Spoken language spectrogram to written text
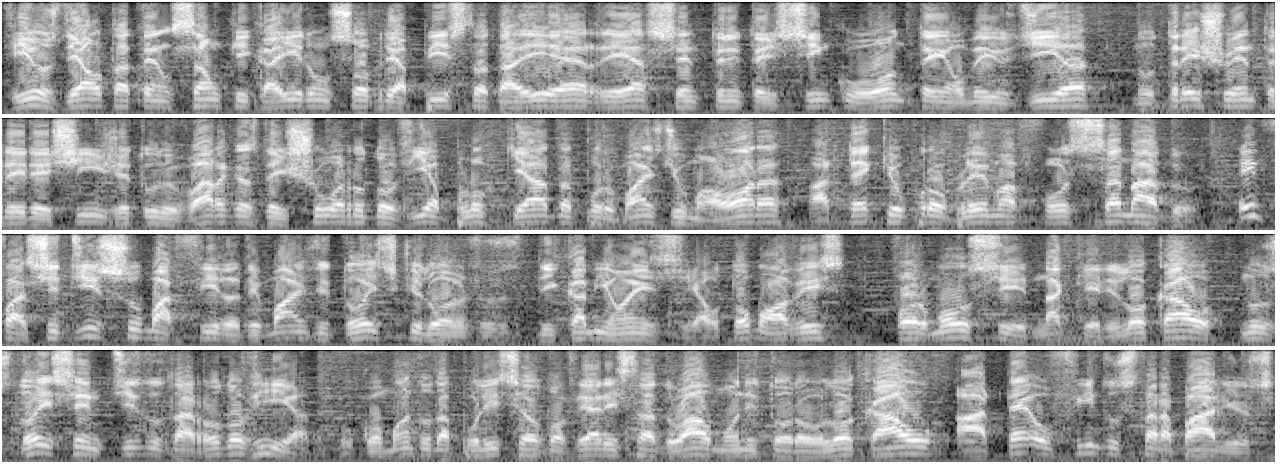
Fios de alta tensão que caíram sobre a pista da ERS 135 ontem ao meio-dia, no trecho entre Erechim e Getúlio Vargas, deixou a rodovia bloqueada por mais de uma hora até que o problema fosse sanado. Em face disso, uma fila de mais de 2 quilômetros de caminhões e automóveis formou-se naquele local, nos dois sentidos da rodovia. O comando da Polícia Rodoviária Estadual monitorou o local até o fim dos trabalhos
